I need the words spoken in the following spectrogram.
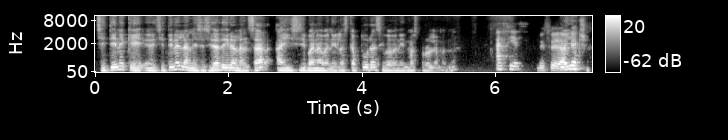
si tiene que, eh, si tiene la necesidad de ir a lanzar, ahí sí van a venir las capturas y va a venir más problemas, ¿no? así es. Dice Play Alex, action.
